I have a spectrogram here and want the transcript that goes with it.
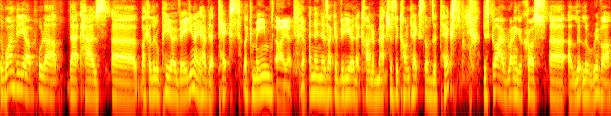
The one video I put up that has uh, like a little POV, you know, you have that text, like meme Oh yeah, yeah. and then there's like a video that kind of matches the context of the text. This guy running across uh, a little, little river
